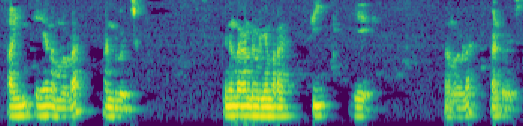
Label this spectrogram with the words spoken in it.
സൈൻ എ നമ്മളിവിടെ കണ്ടുപിടിച്ചു. പിന്നെന്താ കണ്ടുപിടിക്കാൻ പറയാം സി എ നമ്മളിവിടെ കണ്ടുപിടിച്ചു.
